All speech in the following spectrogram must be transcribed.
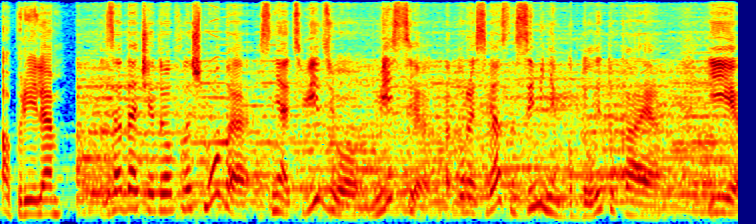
апреля. Задача этого флешмоба – снять видео вместе, которое связано с именем Габдулы Тукая. И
